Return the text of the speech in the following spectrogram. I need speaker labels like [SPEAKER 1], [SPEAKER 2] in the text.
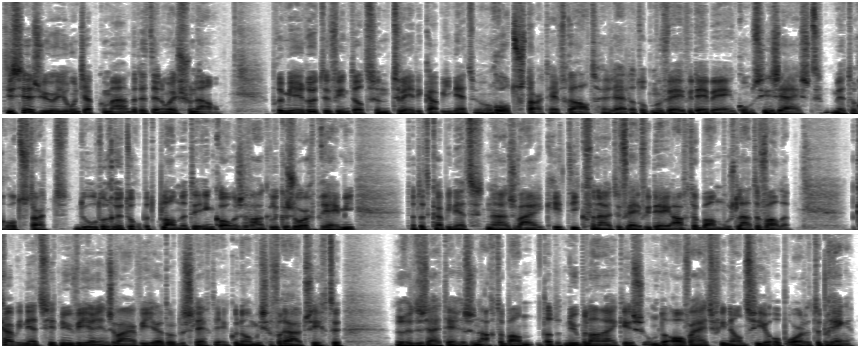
[SPEAKER 1] Het is zes uur, Jeroen Tjepkema met het NOS-journaal. Premier Rutte vindt dat zijn tweede kabinet een rotstart heeft gehad. Hij zei dat op een VVD-bijeenkomst in Zeist. Met de rotstart doelde Rutte op het plan met de inkomensafhankelijke zorgpremie... dat het kabinet na zware kritiek vanuit de VVD-achterban moest laten vallen. Het kabinet zit nu weer in zwaar weer door de slechte economische vooruitzichten. Rutte zei tegen zijn achterban dat het nu belangrijk is om de overheidsfinanciën op orde te brengen.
